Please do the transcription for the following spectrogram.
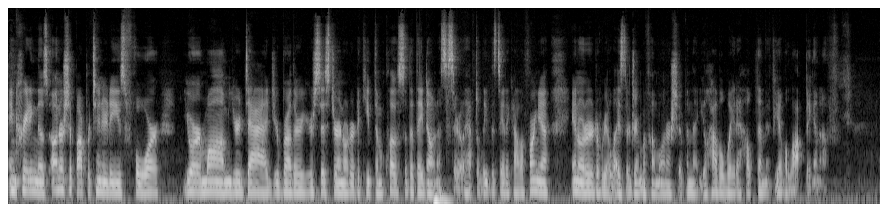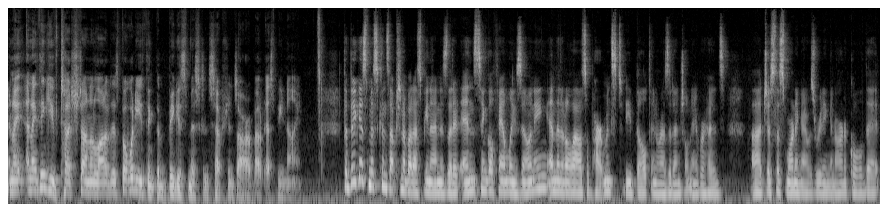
in creating those ownership opportunities for your mom, your dad, your brother, your sister in order to keep them close so that they don't necessarily have to leave the state of California in order to realize their dream of home ownership and that you'll have a way to help them if you have a lot big enough. And I and I think you've touched on a lot of this, but what do you think the biggest misconceptions are about SB 9? The biggest misconception about SB9 is that it ends single family zoning and then it allows apartments to be built in residential neighborhoods. Uh, just this morning, I was reading an article that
